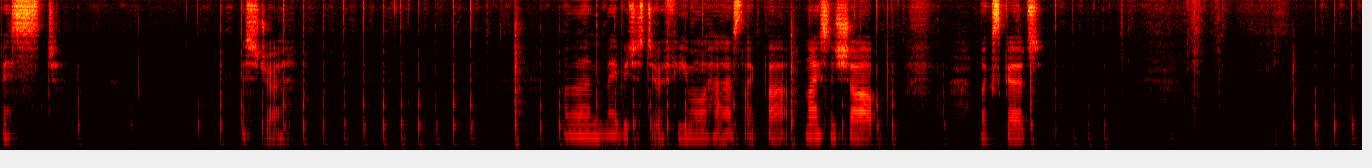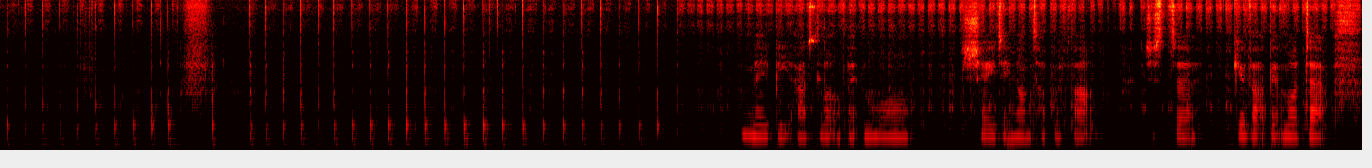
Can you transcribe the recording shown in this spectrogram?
bist. And then maybe just do a few more hairs like that. Nice and sharp. Looks good. Maybe add a little bit more shading on top of that, just to give that a bit more depth.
